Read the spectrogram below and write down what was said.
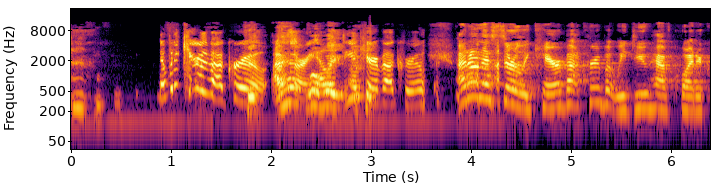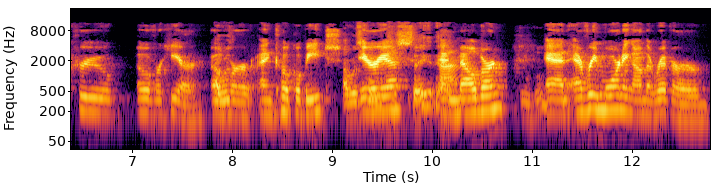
Nobody cares about crew. I I'm have- sorry, well, Ellen. wait, do you okay. care about crew? I don't necessarily care about crew, but we do have quite a crew over here, I was- over in Cocoa Beach I was gonna area just say that. in Melbourne. Mhm. And every morning on the river,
